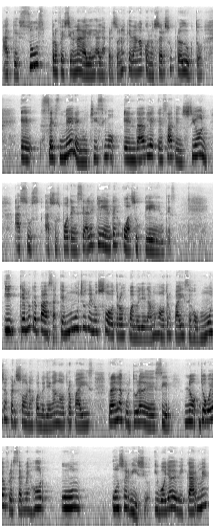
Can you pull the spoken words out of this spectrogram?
a que sus profesionales, a las personas que dan a conocer sus productos, eh, se esmeren muchísimo en darle esa atención a sus, a sus potenciales clientes o a sus clientes. ¿Y qué es lo que pasa? Que muchos de nosotros cuando llegamos a otros países o muchas personas cuando llegan a otro país traen la cultura de decir, no, yo voy a ofrecer mejor un un servicio y voy a dedicarme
